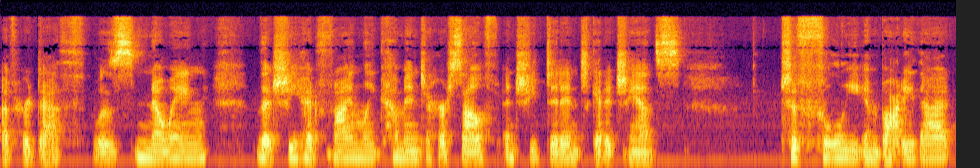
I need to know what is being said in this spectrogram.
of her death was knowing that she had finally come into herself and she didn't get a chance to fully embody that.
